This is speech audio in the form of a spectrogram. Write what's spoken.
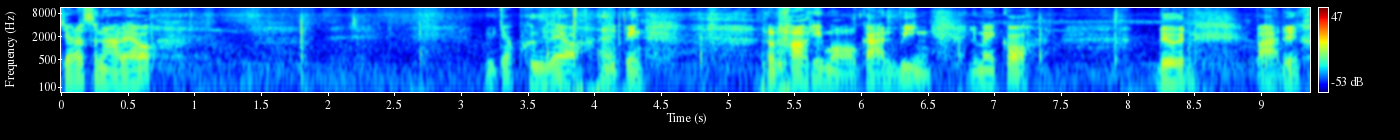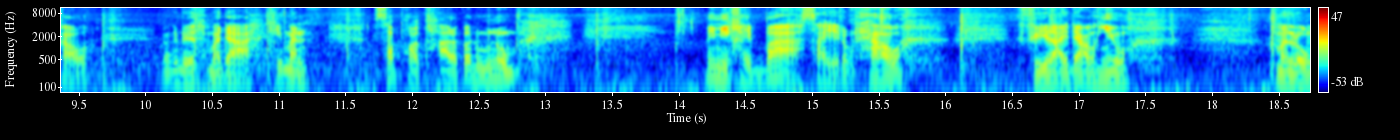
จะลักษณะแล้ว ดูจากพื้นแล้วน่าจะเป็นรองเท้าที่เหมาะกับการวิ่งหรือไม่ก็เดินป่าเดินเขาแล้วก็เดินธรรมดาที่มันซัพพอร์ตเท้าแล้วก็นุ่มๆไม่มีใครบ้าใส่รองเท้าฟรีไลท์ดาวฮิลมาลง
